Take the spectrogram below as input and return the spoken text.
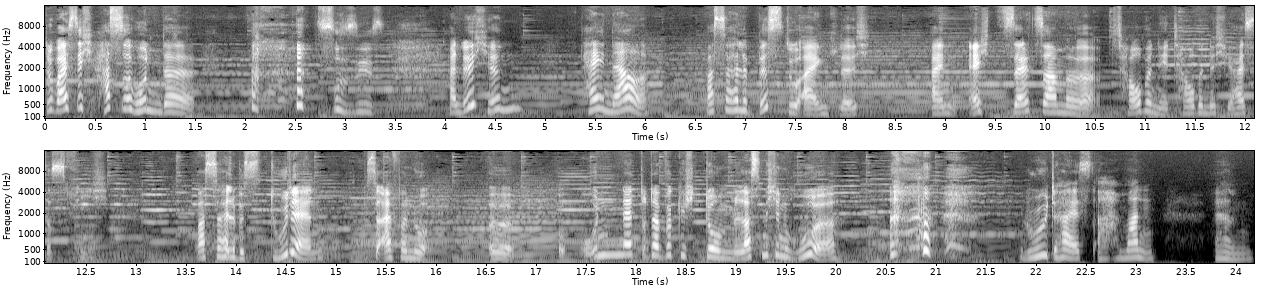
Du weißt, ich hasse Hunde. so süß. Hallöchen. Hey, Nell. Was zur Hölle bist du eigentlich? Ein echt seltsame Taube? Nee, Taube nicht. Wie heißt das Viech? Was zur Hölle bist du denn? Bist du einfach nur, äh, unnett oder wirklich dumm? Lass mich in Ruhe. Rude heißt, ach Mann, ähm,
